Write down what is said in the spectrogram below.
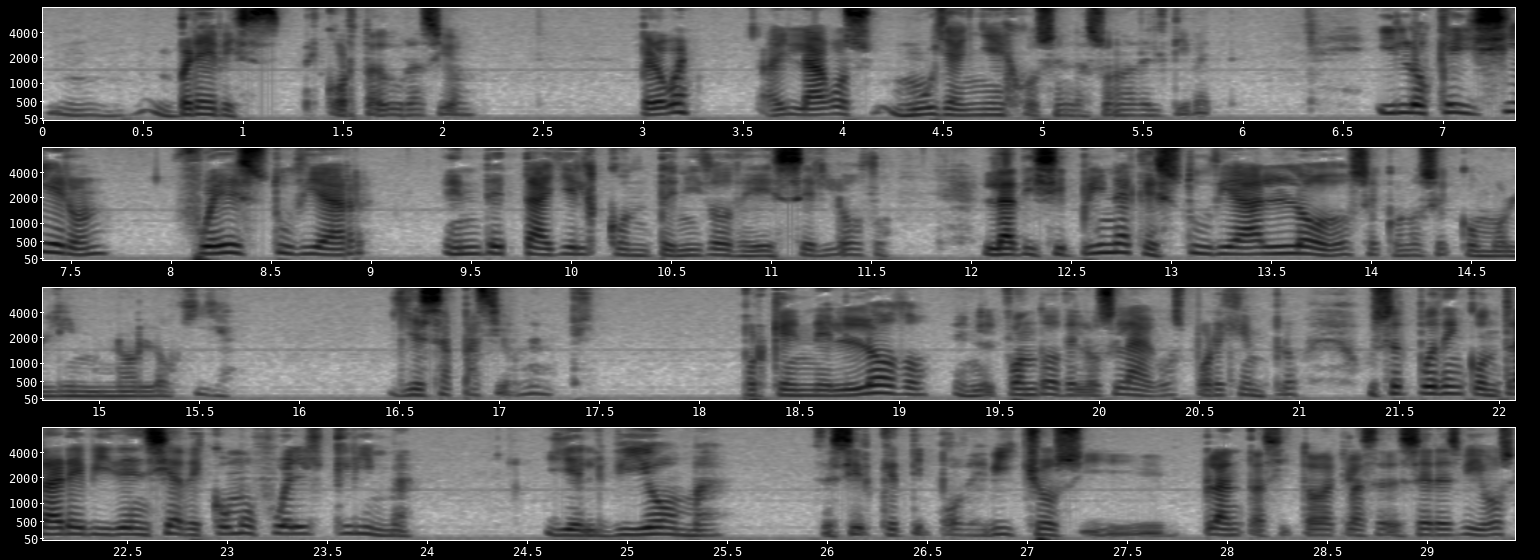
mm, breves, de corta duración. Pero bueno, Hay lagos muy añejos en la zona del Tíbet. Y lo que hicieron fue estudiar en detalle el contenido de ese lodo. La disciplina que estudia al lodo se conoce como limnología. Y es apasionante. Porque en el lodo, en el fondo de los lagos, por ejemplo, usted puede encontrar evidencia de cómo fue el clima y el bioma es decir, qué tipo de bichos y plantas y toda clase de seres vivos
